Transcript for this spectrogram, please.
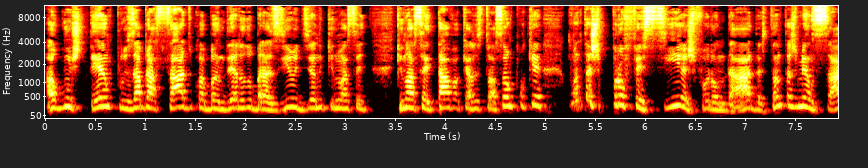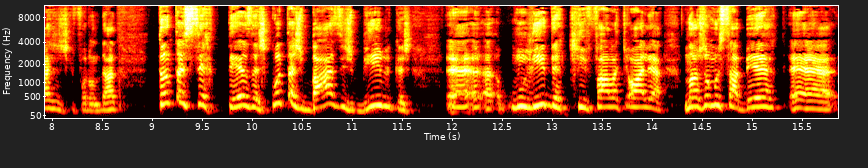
alguns templos, abraçados com a bandeira do Brasil, dizendo que não, aceit, que não aceitavam aquela situação, porque quantas profecias foram dadas, tantas mensagens que foram dadas, tantas certezas, quantas bases bíblicas. É, um líder que fala que, olha, nós vamos saber é,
